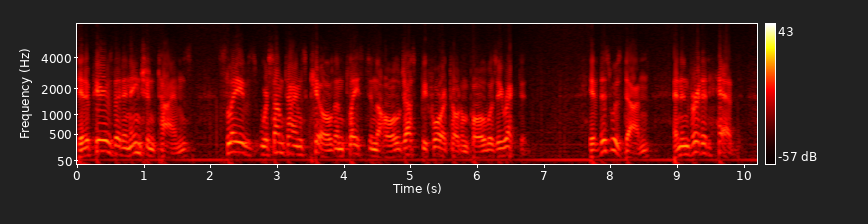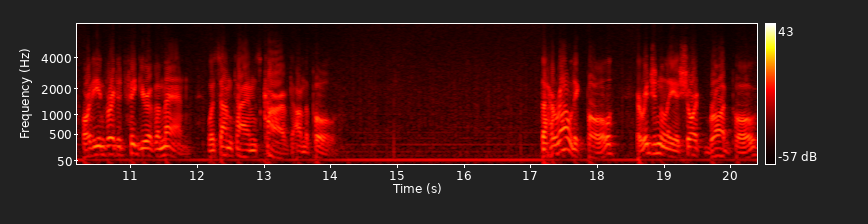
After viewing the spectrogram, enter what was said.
It appears that in ancient times, slaves were sometimes killed and placed in the hole just before a totem pole was erected. If this was done, an inverted head or the inverted figure of a man was sometimes carved on the pole. The heraldic pole, originally a short, broad pole,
